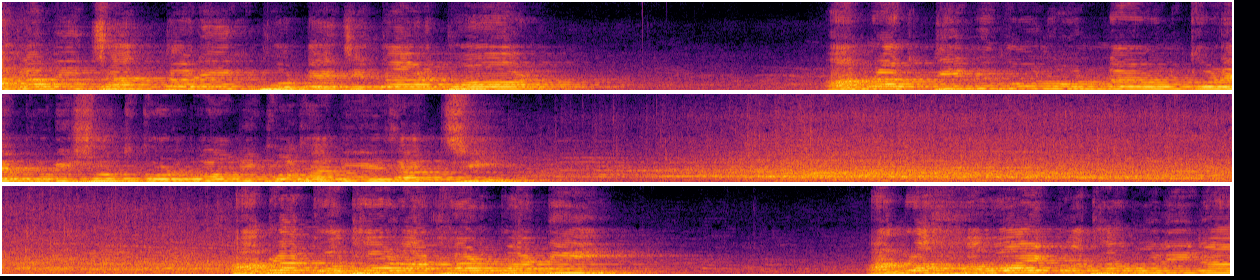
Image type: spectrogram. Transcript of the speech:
আগামী চার তারিখ ভোটে জেতার পর আমরা তিন গুণ উন্নয়ন করে পরিশোধ করব আমি কথা দিয়ে যাচ্ছি। আমরা কথা রাখার পার্টি। আমরা হাওয়ায় কথা বলি না।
